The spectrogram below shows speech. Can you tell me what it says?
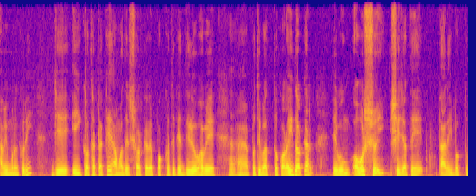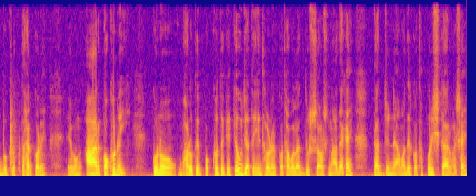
আমি মনে করি যে এই কথাটাকে আমাদের সরকারের পক্ষ থেকে দৃঢ়ভাবে প্রতিবাদ তো করাই দরকার এবং অবশ্যই সে যাতে তার এই বক্তব্য প্রত্যাহার করে এবং আর কখনোই কোনো ভারতের পক্ষ থেকে কেউ যাতে এ ধরনের কথা বলার দুঃসাহস না দেখায় তার জন্য আমাদের কথা পরিষ্কার ভাষায়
